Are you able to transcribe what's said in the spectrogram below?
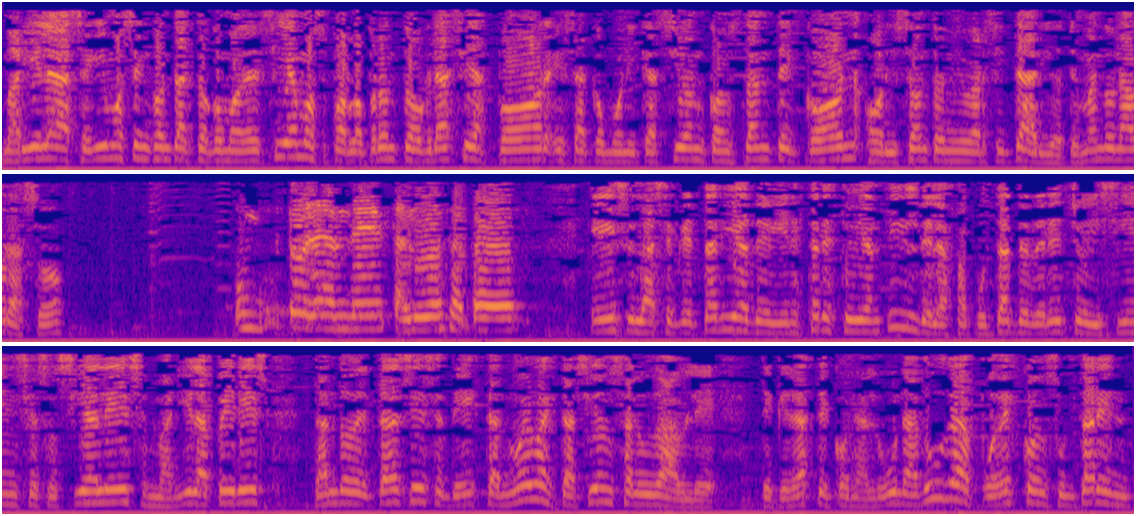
Mariela, seguimos en contacto, como decíamos, por lo pronto, gracias por esa comunicación constante con Horizonte Universitario. Te mando un abrazo. Un gusto grande, saludos a todos es la secretaria de Bienestar Estudiantil de la Facultad de Derecho y Ciencias Sociales, Mariela Pérez, dando detalles de esta nueva estación saludable. ¿Te quedaste con alguna duda? Podés consultar en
